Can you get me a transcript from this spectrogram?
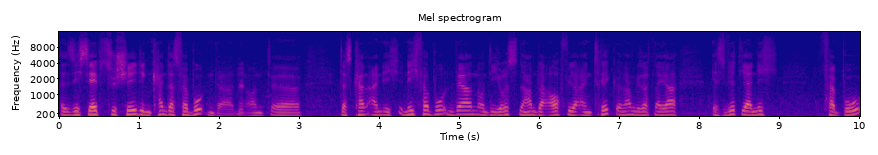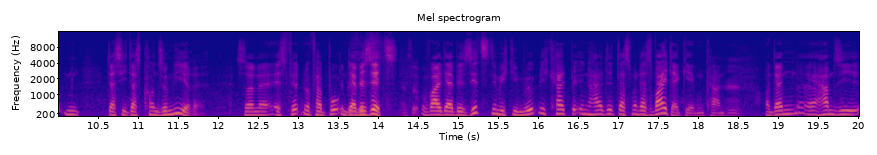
sich selbst zu schädigen, kann das verboten werden. Ja. Und äh, das kann eigentlich nicht verboten werden. Und die Juristen haben da auch wieder einen Trick und haben gesagt, naja, es wird ja nicht verboten, dass ich das konsumiere, sondern es wird nur verboten der Besitz. Der Besitz. So. Weil der Besitz nämlich die Möglichkeit beinhaltet, dass man das weitergeben kann. Ah. Und dann äh, haben sie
